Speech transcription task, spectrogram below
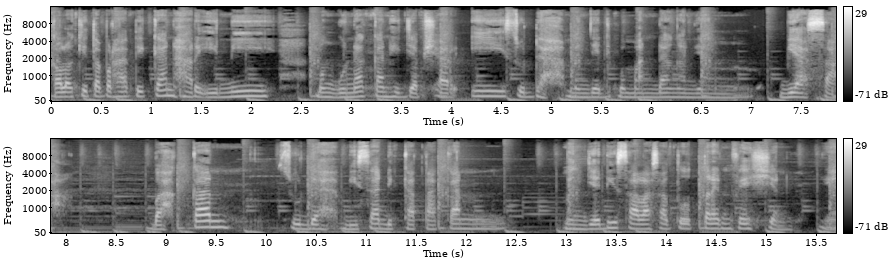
Kalau kita perhatikan hari ini menggunakan hijab syar'i sudah menjadi pemandangan yang biasa. Bahkan sudah bisa dikatakan menjadi salah satu tren fashion ya.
